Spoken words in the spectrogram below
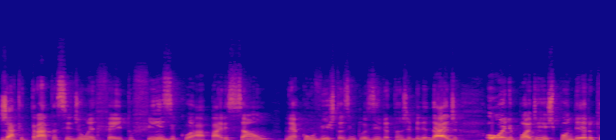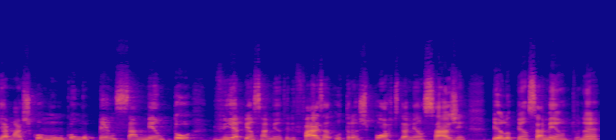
já que trata-se de um efeito físico, a aparição, né, com vistas inclusive à tangibilidade, ou ele pode responder o que é mais comum com o pensamento, via pensamento. Ele faz o transporte da mensagem pelo pensamento, né?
